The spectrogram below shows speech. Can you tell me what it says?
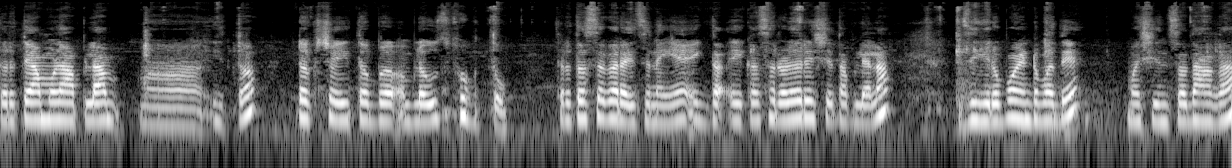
तर त्यामुळे आपला इथं टकच्या इथं ब- ब्लाऊज फुगतो. तर तसं करायचं नाही आहे एकदा एका सरळ रेषेत आपल्याला झिरो पॉईंटमध्ये मशीनचा धागा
